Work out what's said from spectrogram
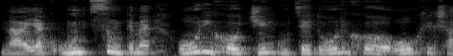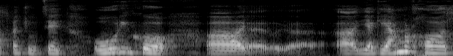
яг үндсэн тийм ээ өөрийнхөө жинг үзээд өөрийнхөө өөхийг шалгаж үзээд өөрийнхөө яг ямар хоол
